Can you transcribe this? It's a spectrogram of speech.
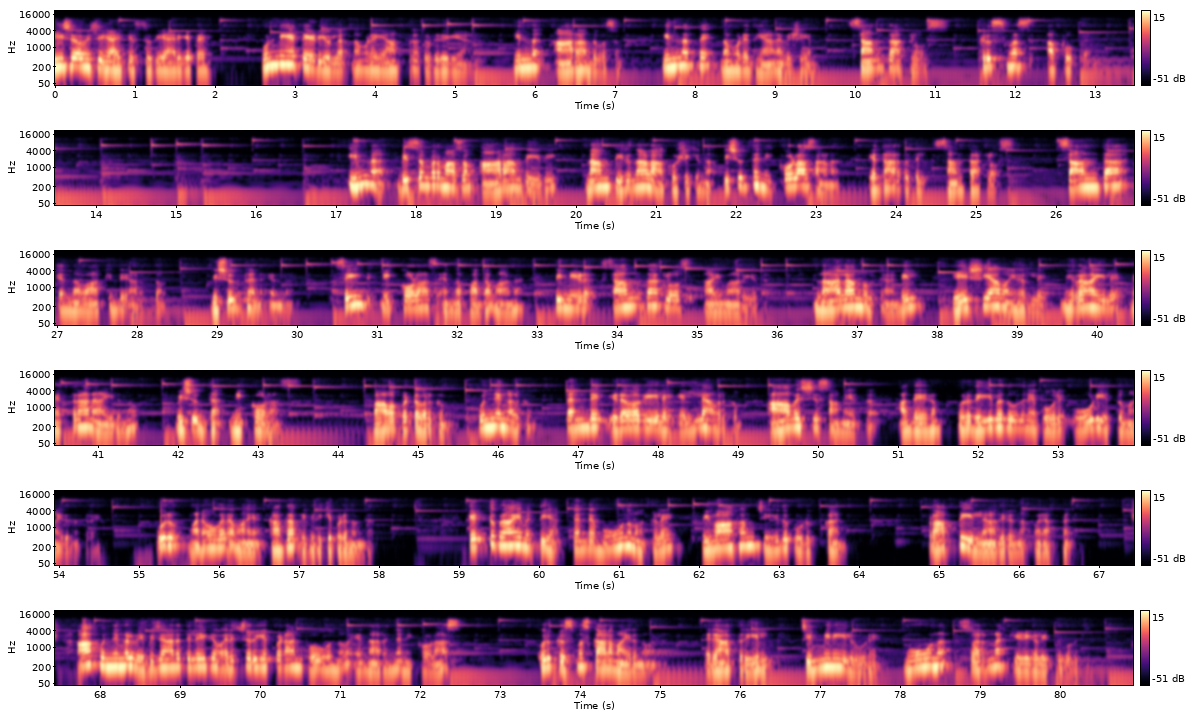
ഈശോ മിശിഹായ്ക്ക് സ്തുതിയായിരിക്കട്ടെ. ഉണ്ണിയെ തേടിയുള്ള നമ്മുടെ യാത്ര തുടരുകയാണ്. ഇന്ന് ആറാം ദിവസം. ഇന്നത്തെ നമ്മുടെ ധ്യാന വിഷയം സാന്താ ക്ലോസ് ക്രിസ്മസ് അപ്പൂപ്പൻ. ഇന്ന് ഡിസംബർ മാസം ആറാം തീയതി നാം തിരുനാൾ ആഘോഷിക്കുന്ന വിശുദ്ധ നിക്കോളാസ് ആണ് യഥാർത്ഥത്തിൽ സാന്താ ക്ലോസ്. സാന്ത എന്ന വാക്കിന്റെ അർത്ഥം വിശുദ്ധൻ എന്ന്. സെയിന്റ് നിക്കോളാസ് എന്ന പദമാണ് പിന്നീട് സാന്താക്ലോസ് ആയി മാറിയത്. നാലാം നൂറ്റാണ്ടിൽ ഏഷ്യ മൈനറിലെ മിറായിലെ മെത്രാനായിരുന്നു വിശുദ്ധ നിക്കോളാസ്. പാവപ്പെട്ടവർക്കും കുഞ്ഞുങ്ങൾക്കും തന്റെ ഇടവകയിലെ എല്ലാവർക്കും ആവശ്യ സമയത്ത് അദ്ദേഹം ഒരു ദൈവദൂതനെ പോലെ ഓടിയെത്തുമായിരുന്നത്രേ. ഒരു മനോഹരമായ കഥ വിവരിക്കപ്പെടുന്നുണ്ട്. കെട്ടുപ്രായമെത്തിയ തന്റെ മൂന്ന് മക്കളെ വിവാഹം ചെയ്തു കൊടുക്കാൻ പ്രാപ്തിയില്ലാതിരുന്ന ഒരപ്പൻ. ആ കുഞ്ഞുങ്ങൾ വ്യഭിചാരത്തിലേക്ക് വലിച്ചെറിയപ്പെടാൻ പോകുന്നു എന്നറിഞ്ഞ നിക്കോളാസ് ഒരു ക്രിസ്മസ് കാലമായിരുന്നു അന്ന് രാത്രിയിൽ ചിമ്മിനിയിലൂടെ മൂന്ന് സ്വർണക്കിഴികൾ കൊടുത്തു.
